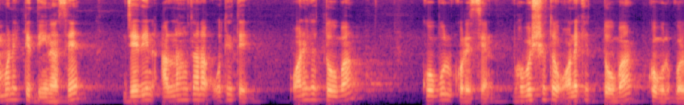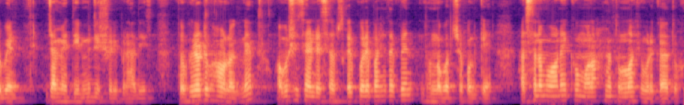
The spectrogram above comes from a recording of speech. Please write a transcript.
এমন একটি দিন আছে, যেদিন আল্লাহ তালা অতীতে অনেকের তৌবা কবুল করেছেন। ভবিষ্যতেও অনেকের তৌবা কবুল করবেন। জামিয়া তিরমিজি শরীফের হাদিস। তো ভিডিওটি ভালো লাগলে অবশ্যই চ্যানেলটি সাবস্ক্রাইব করে পাশে থাকবেন। ধন্যবাদ সকলকে। আসসালামু আলাইকুম রহমতুল্লাহ বরকাতহ।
